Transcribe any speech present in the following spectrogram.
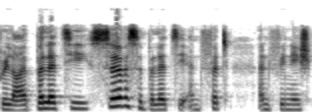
reliability, serviceability, and fit and finish,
